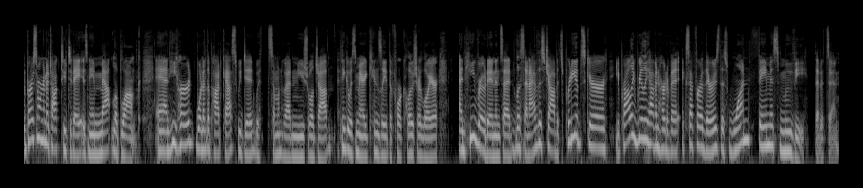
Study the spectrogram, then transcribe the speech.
The person we're going to talk to today is named Matt LeBlanc, and he heard one of the podcasts we did with someone who had an unusual job. I think it was Mary Kinsley, the foreclosure lawyer. And he wrote in and said, Listen, I have this job. It's pretty obscure. You probably really haven't heard of it, except for there is this one famous movie that it's in.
